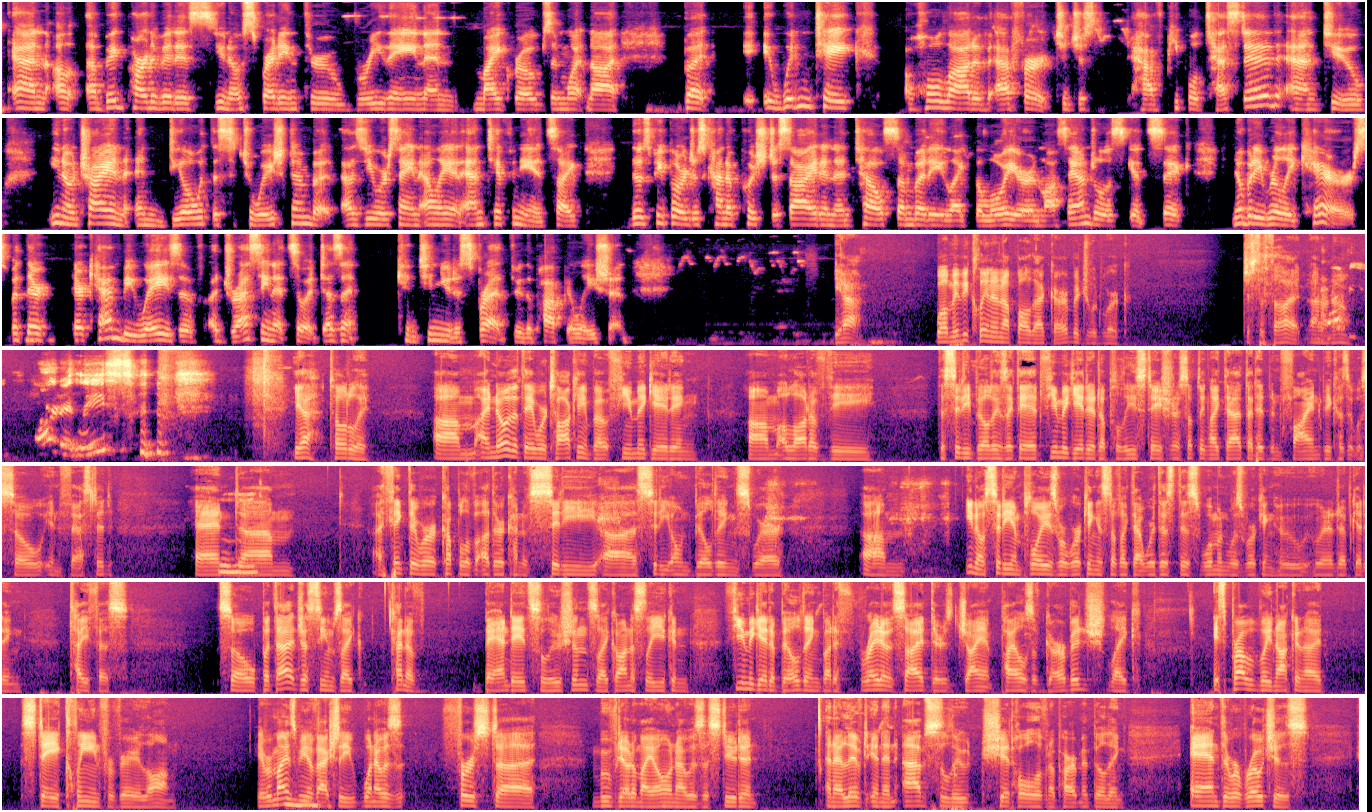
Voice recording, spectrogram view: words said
And a, a big part of it is, you know, spreading through breathing and microbes and whatnot. But it, wouldn't take a whole lot of effort to just have people tested and to you know try and, and deal with the situation. But as you were saying elliot and tiffany it's like those people are just kind of pushed aside. And until somebody like the lawyer in los angeles gets sick nobody really cares. But there there can be ways of addressing it so it doesn't continue to spread through the population. Yeah well, maybe cleaning up all that garbage would work. Just a thought. I don't know. Start at least. yeah, totally. Um, I know that they were talking about fumigating um, a lot of the the city buildings. Like they had fumigated a police station or something like that that had been fined because it was so infested. And mm-hmm. um, I think there were a couple of other kind of city uh, city owned buildings where um, you know, city employees were working and stuff like that, where this this woman was working who who ended up getting typhus. So, but that just seems like kind of band-aid solutions. Like honestly, you can fumigate a building, but if right outside there's giant piles of garbage, like it's probably not going to stay clean for very long. It reminds mm-hmm. me of mm-hmm. actually when I was first uh, moved out of my own. I was a student, and I lived in an absolute shithole of an apartment building and there were roaches.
